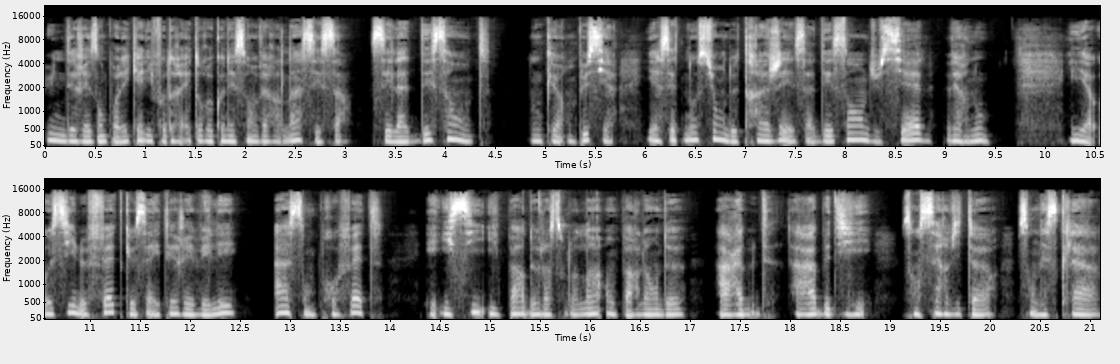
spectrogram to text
une des raisons pour lesquelles il faudrait être reconnaissant envers Allah, c'est ça, c'est la descente. Donc euh, en plus, il y a, il y a cette notion de trajet, ça descend du ciel vers nous. Il y a aussi le fait que ça a été révélé à son prophète. Et ici, il parle de Rasulullah en parlant de Abd, Abdi, son serviteur, son esclave,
